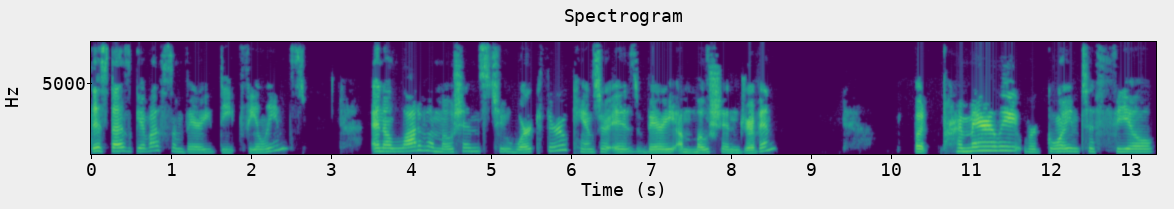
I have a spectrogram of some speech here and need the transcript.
This does give us some very deep feelings and a lot of emotions to work through. Cancer is very emotion driven but primarily we're going to feel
